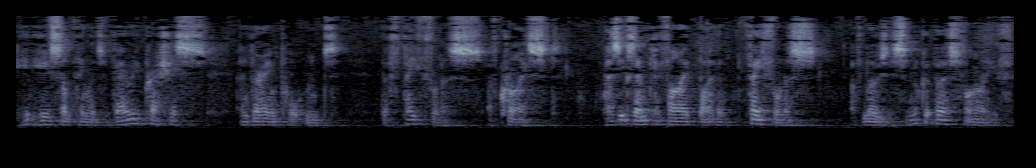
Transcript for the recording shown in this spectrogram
here's something that's very precious and very important the faithfulness of Christ, as exemplified by the faithfulness of Moses. And look at verse 5.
